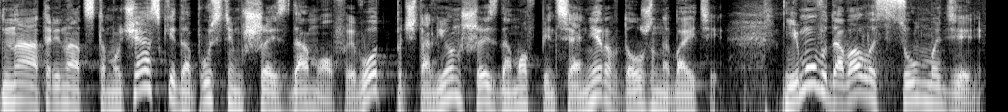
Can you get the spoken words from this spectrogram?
на 13 участке, допустим, 6 домов. И вот почтальон 6 домов пенсионеров должен обойти. Ему выдавалась сумма денег.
